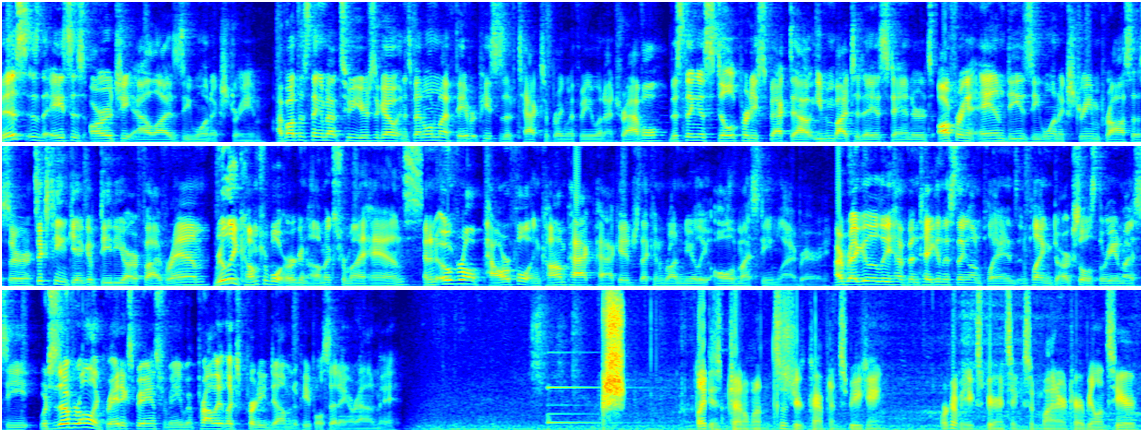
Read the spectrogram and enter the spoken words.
This is the Asus ROG Ally Z1 Extreme. I bought this thing about two years ago and it's been one of my favorite pieces of tech to bring with me when I travel. This thing is still pretty specced out even by today's standards, offering an AMD Z1 Extreme processor, 16 gig of DDR5 RAM, really comfortable ergonomics for my hands, and an overall powerful and compact package that can run nearly all of my Steam library. I regularly have been taking this thing on planes and playing Dark Souls 3 in my seat, which is overall a great experience for me, but probably looks pretty dumb to people sitting around me. Ladies and gentlemen, this is your captain speaking. We're going to be experiencing some minor turbulence here.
